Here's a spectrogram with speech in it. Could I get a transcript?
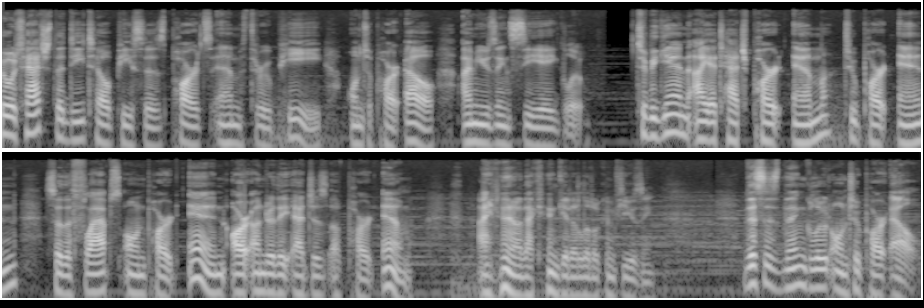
To attach the detail pieces parts M through P onto part L, I'm using CA glue. To begin, I attach part M to part N so the flaps on part N are under the edges of part M. I know that can get a little confusing. This is then glued onto part L.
